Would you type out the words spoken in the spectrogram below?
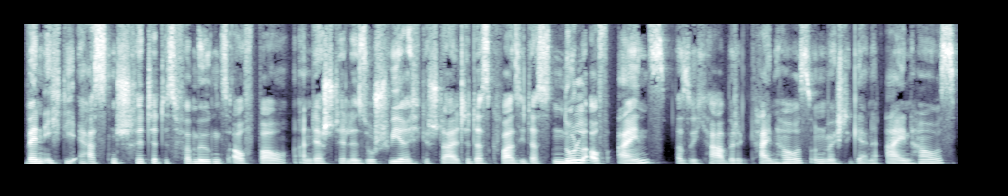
wenn ich die ersten Schritte des Vermögensaufbau an der Stelle so schwierig gestalte, dass quasi das Null auf eins, also ich habe kein Haus und möchte gerne ein Haus,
